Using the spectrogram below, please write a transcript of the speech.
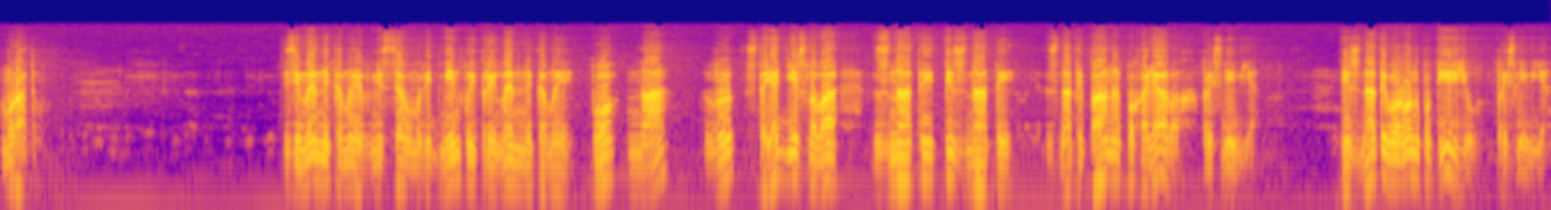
Муратов. З іменниками в місцевому відмінку і прийменниками по, на в стоять дієслова знати, пізнати, знати пана по халявах прислів'я, пізнати ворону по пір'ю прислів'я,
